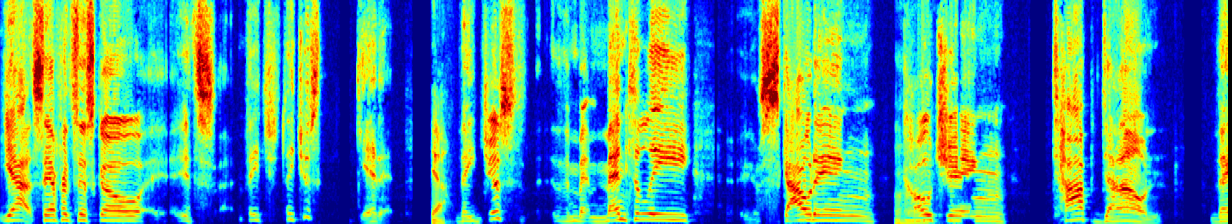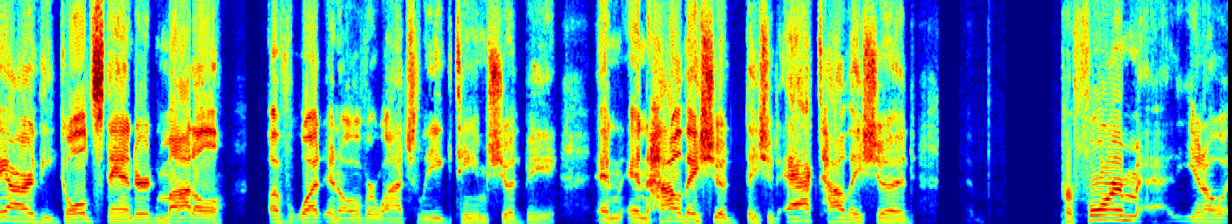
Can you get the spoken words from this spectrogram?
yeah, San Francisco. It's they they just get it. Yeah. they just the mentally scouting, Mhm. coaching, top down. They are the gold standard model of what an Overwatch League team should be, and and how they should they should act, how they should perform. uh, You know,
